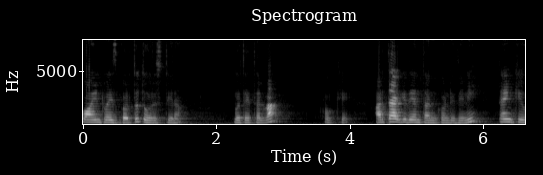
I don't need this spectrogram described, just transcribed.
ಪಾಯಿಂಟ್ ವೈಸ್ ಬರೆದು ತೋರಿಸ್ತೀರಾ. ಗೊತ್ತಾಯ್ತಲ್ವಾ? ಓಕೆ ಅರ್ಥ ಆಗಿದೆ ಅಂತ ಅಂದ್ಕೊಂಡಿದ್ದೀನಿ ಥ್ಯಾಂಕ್ ಯು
